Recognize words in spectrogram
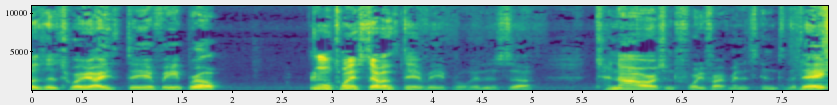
it's the 29th day of April. No, 27th day of April. It is uh, 10 hours and 45 minutes into the day.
